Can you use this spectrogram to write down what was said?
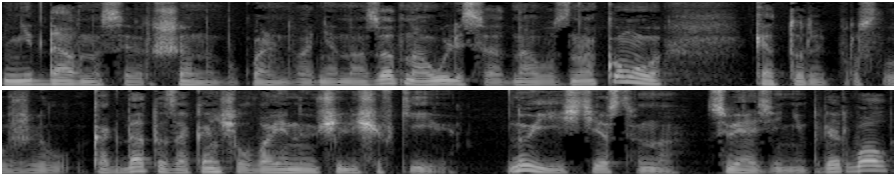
недавно, совершенно буквально два дня назад, на улице одного знакомого, который прослужил, когда-то заканчивал военное училище в Киеве. Ну и, естественно, связи не прервал.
